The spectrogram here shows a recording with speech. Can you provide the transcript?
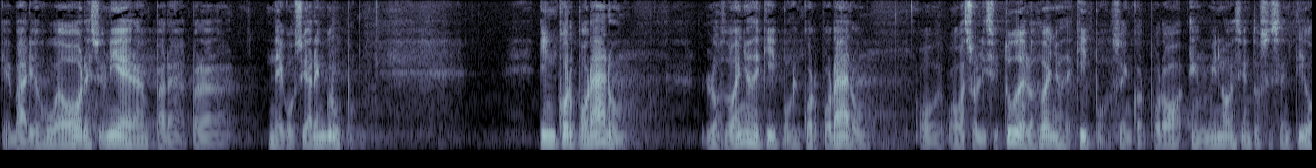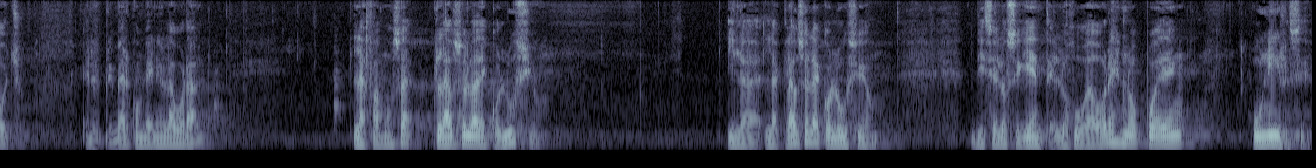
que varios jugadores se unieran para, negociar en grupo, incorporaron, los dueños de equipo incorporaron, o, a solicitud de los dueños de equipo, se incorporó en 1968, en el primer convenio laboral, la famosa cláusula de colusión. Y la, cláusula de colusión dice lo siguiente, los jugadores no pueden unirse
